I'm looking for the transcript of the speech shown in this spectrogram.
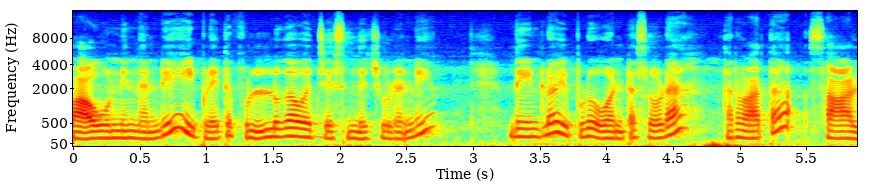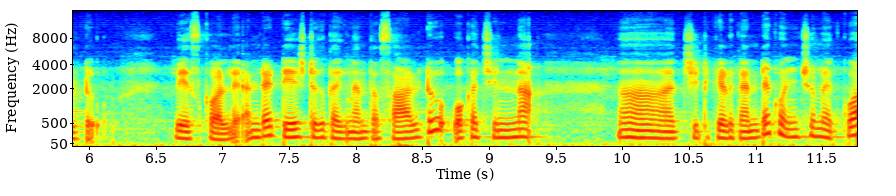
పావు ఉండిందండి. ఇప్పుడైతే ఫుల్గా వచ్చేసింది చూడండి. దీంట్లో ఇప్పుడు వంట సోడా తర్వాత సాల్ట్ వేసుకోవాలి. అంటే టేస్ట్కి తగినంత సాల్ట్ ఒక చిన్న చిటికెడు కంటే కొంచెం ఎక్కువ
